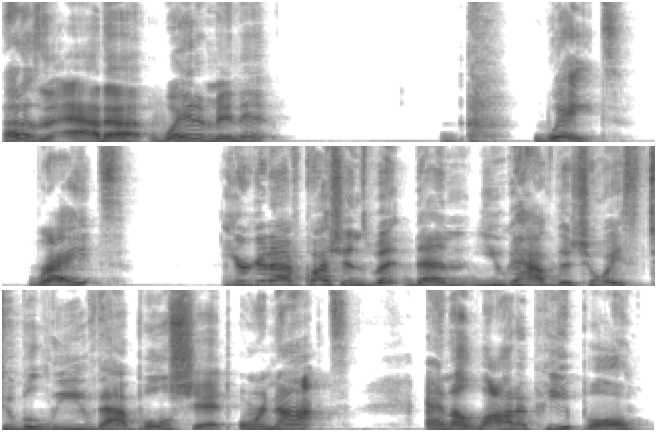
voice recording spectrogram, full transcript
that doesn't add up. Wait a minute. Wait, right? You're going to have questions, but then you have the choice to believe that bullshit or not. And a lot of people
